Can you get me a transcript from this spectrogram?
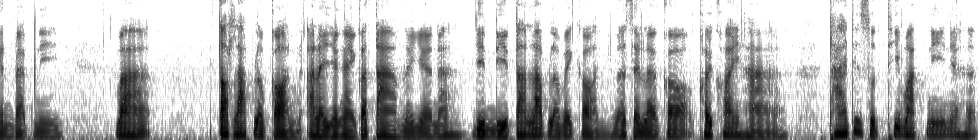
กันแบบนี้ ว่าต้อนรับเราก่อนอะไรยังไงก็ตามอะไรเงี้ยนะยินดีต้อนรับเราไว้ก่อน แล้วเสร็จแล้วก็ค่อยๆหา ท้ายที่สุดที่วัดนี้เนี่ยฮะ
